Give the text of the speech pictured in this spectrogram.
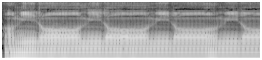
アミドミドミドミド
